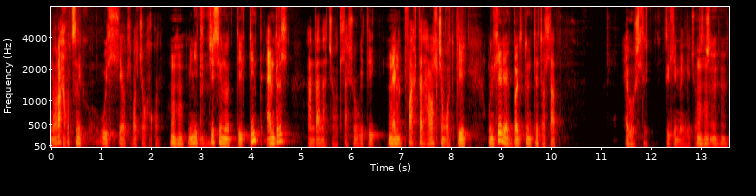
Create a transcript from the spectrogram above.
нураах хуцныг үйл явдал болж байгаа байхгүй. Миний итгэжсэн юмнуудыг гинт амьдрал андаа наач бодлаа шүү гэдгийг яг фактаар харуулчингууд би үнэхээр яг бодит үнэтэй тулаад яг өөрчлөгдөл юм байна гэж бодож байна.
